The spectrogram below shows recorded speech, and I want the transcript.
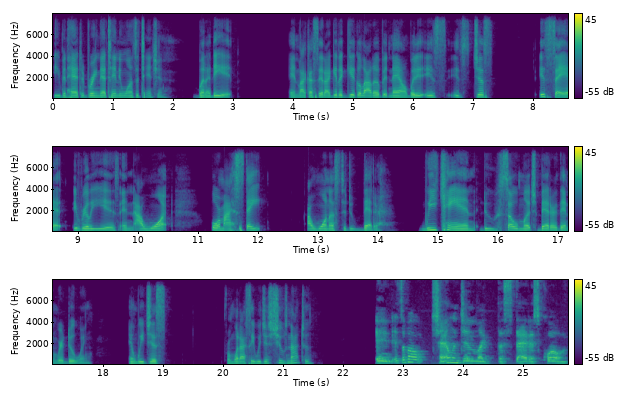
even had to bring that to anyone's attention, but I did. And like I said, I get a giggle out of it now, but it is it's just it's sad. It really is. And I want for my state, I want us to do better. We can do so much better than we're doing. And we just, from what I see, we just choose not to. And it's about challenging like the status quo.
